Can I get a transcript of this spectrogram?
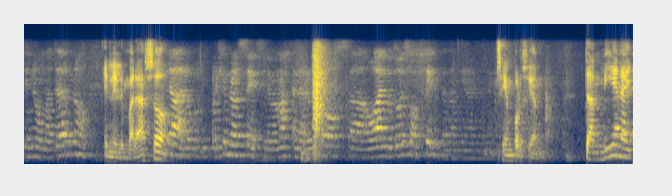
seno materno. ¿En el embarazo? Claro, porque, por ejemplo, no sé, si la mamá está nerviosa o algo, todo eso afecta también al bebé. 100%. También hay,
